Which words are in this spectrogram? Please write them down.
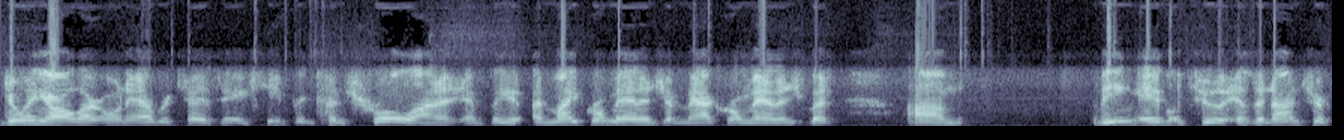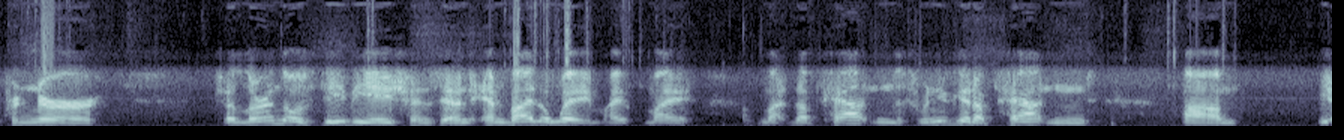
doing all our own advertising and keeping control on it and be I micromanage and macromanage but um being able to as an entrepreneur to learn those deviations. And and by the way my my, my the patents when you get a patent um yeah,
